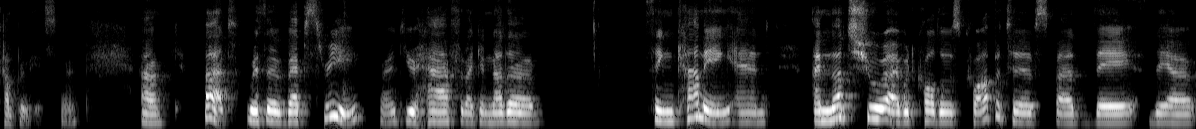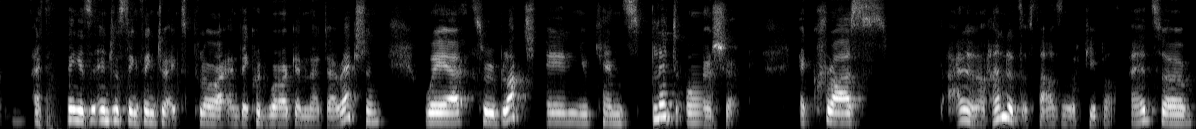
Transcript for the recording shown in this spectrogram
companies. Right? Uh, but with a Web3, right, you have like another thing coming, and I'm not sure I would call those cooperatives, but they they are. I think it's an interesting thing to explore, and they could work in that direction, where through blockchain you can split ownership across I don't know, hundreds of thousands of people, right? So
